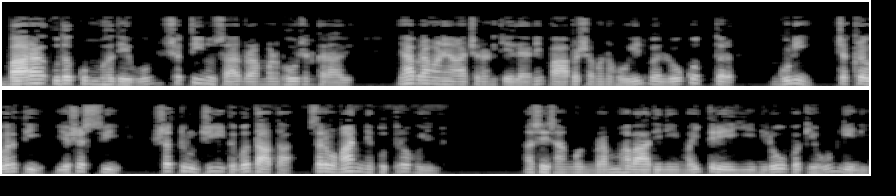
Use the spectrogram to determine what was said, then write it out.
बारा उदकुंभ देऊन शक्तीनुसार ब्राह्मण भोजन करावे. याप्रमाणे आचरण केल्याने पापशमन होईल व लोकोत्तर गुणी चक्रवर्ती यशस्वी शत्रुजीत व दाता सर्वमान्य पुत्र होईल. असे सांगून ब्रह्मवादिनी मैत्रेयी निरोप घेऊन गेली.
